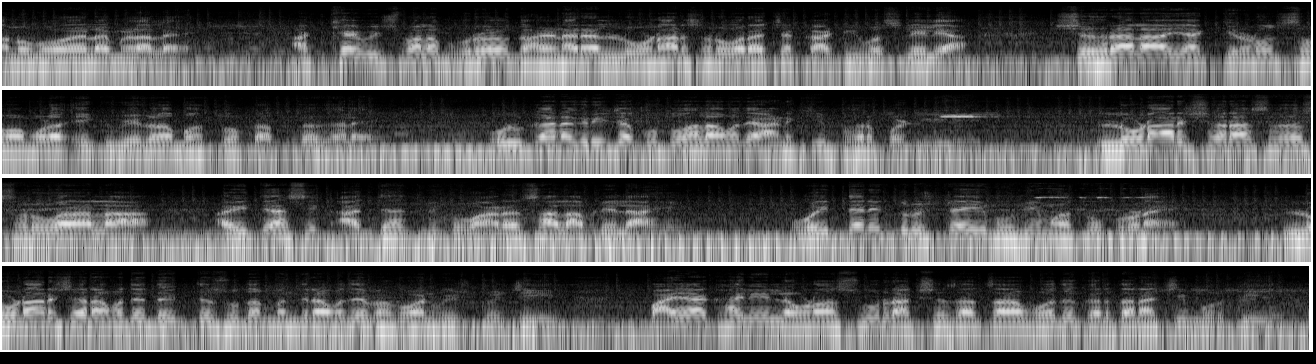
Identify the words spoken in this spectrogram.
अनुभवायला मिळाला आहे अख्ख्या विश्वाला भुरळ घालणाऱ्या लोणार सरोवराच्या काठी वसलेल्या शहराला या किरणोत्सवामुळं एक वेगळं महत्त्व प्राप्त झालं आहे उल्कानगरीच्या कुतूहलामध्ये आणखी भर पडली आहे लोणार शहरासह सरोवराला ऐतिहासिक आध्यात्मिक वारसा लाभलेला आहे. वैज्ञानिकदृष्ट्या ही भूमी महत्त्वपूर्ण आहे. लोणार शहरामध्ये दैत्यसुदन मंदिरामध्ये भगवान विष्णूची पायाखाली लवणासूर राक्षसाचा वध करतानाची मूर्ती आहे.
